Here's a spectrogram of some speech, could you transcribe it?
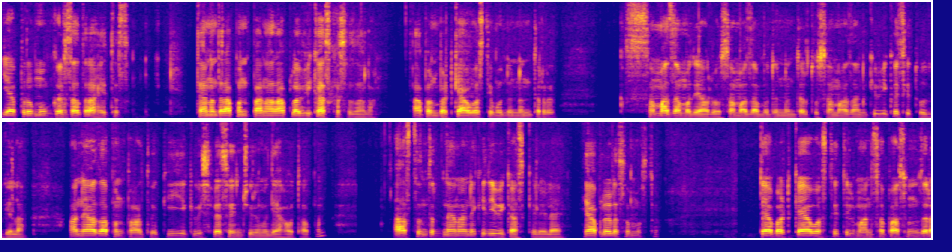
या प्रमुख गरजा तर आहेतच. त्यानंतर आपण पाहणार आपला विकास कसा झाला. आपण भटक्या अवस्थेमधून नंतर समाजामध्ये आलो. समाजामधून नंतर तो समाज आणखी विकसित होत गेला. आणि आज आपण पाहतो की एकविसव्या सेंचुरीमध्ये आहोत आपण. आज तंत्रज्ञानाने किती विकास केलेला आहे हे आपल्याला समजतं. त्या भटक्या अवस्थेतील माणसापासून जर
